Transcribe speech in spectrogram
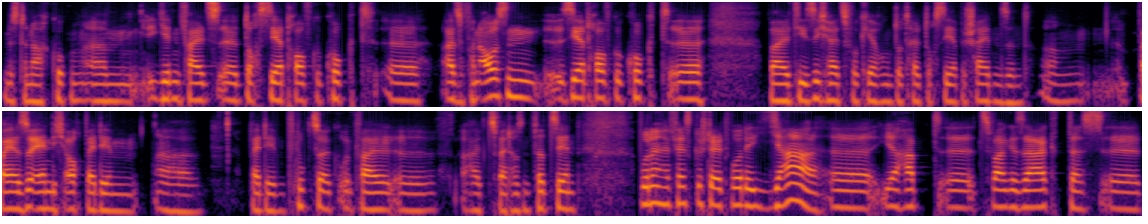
müsste nachgucken. Ähm, jedenfalls äh, doch sehr drauf geguckt, äh, also von außen äh, sehr drauf geguckt, äh, weil die Sicherheitsvorkehrungen dort halt doch sehr bescheiden sind. Ähm, war ja so ähnlich auch bei dem äh, bei dem Flugzeugunfall äh, halt 2014, wo dann halt festgestellt wurde, ja, äh, ihr habt äh, zwar gesagt, dass äh,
